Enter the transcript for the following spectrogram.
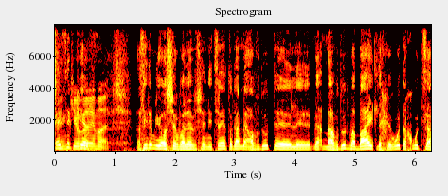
איזה Thank you כיף. very much. עשיתם לי אושר בלב, שנצא, אתה יודע, מעבדות, מעבדות בבית לחירות החוצה,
